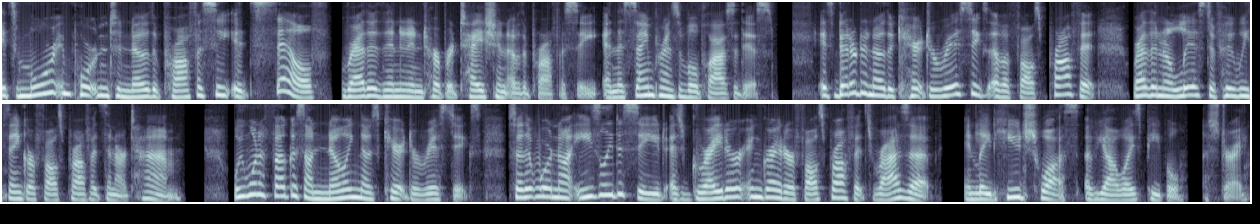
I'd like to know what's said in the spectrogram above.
It's more important to know the prophecy itself rather than an interpretation of the prophecy, and the same principle applies to this. It's better to know the characteristics of a false prophet rather than a list of who we think are false prophets in our time. We want to focus on knowing those characteristics so that we're not easily deceived as greater and greater false prophets rise up and lead huge swaths of Yahweh's people astray.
